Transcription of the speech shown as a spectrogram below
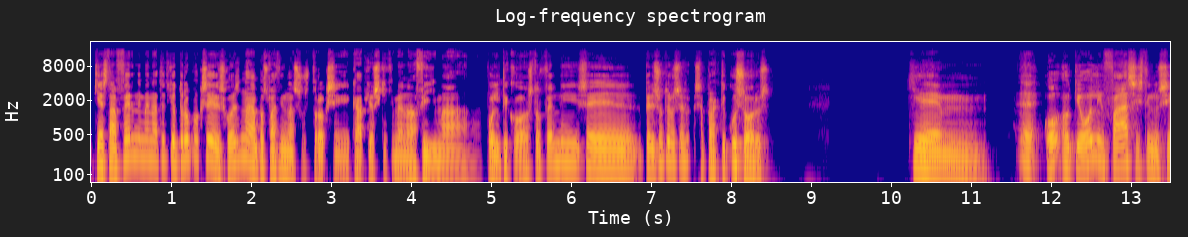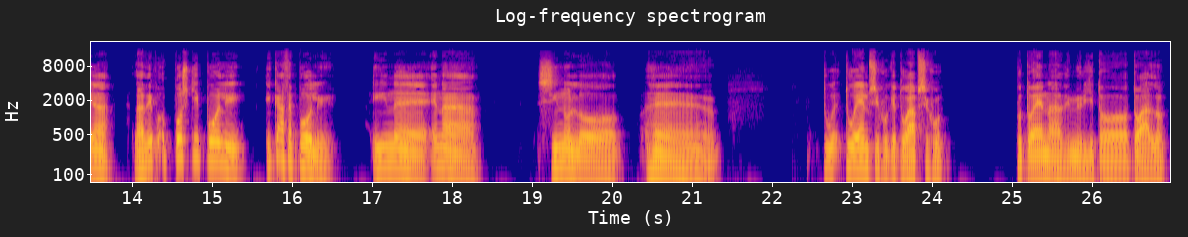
και στα φέρνει με ένα τέτοιο τρόπο, ξέρεις, χωρίς να προσπαθεί να σου σπρώξει κάποιο συγκεκριμένο αφήγημα πολιτικό, το φέρνει σε, περισσότερο σε, σε πρακτικούς όρους. Και, ε, ο, και όλη η φάση στην ουσία, δηλαδή πώς και η πόλη, η κάθε πόλη είναι ένα σύνολο ε, του, του έμψυχου και του άψυχου που το ένα δημιουργεί το, το άλλο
